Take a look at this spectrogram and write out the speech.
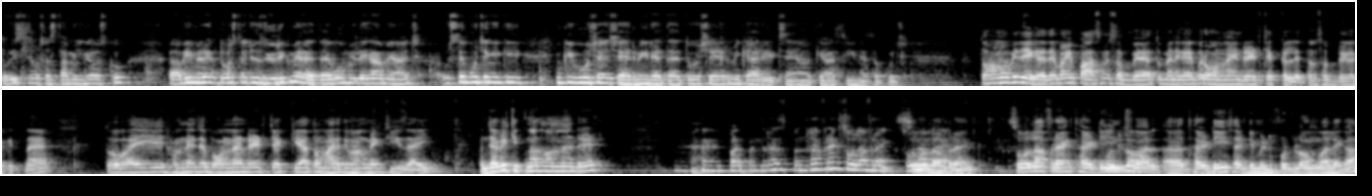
तो इसलिए वो सस्ता मिल गया उसको। अभी मेरा एक दोस्त है जो ज्यूरिक में रहता है वो मिलेगा हमें आज। उससे पूछेंगे कि क्योंकि वो शायद शहर में ही रहता है तो शहर में क्या रेट्स हैं और क्या सीन है सब कुछ। तो हम अभी देख रहे थे भाई पास में सबवे है तो मैंने कहा एक बार ऑनलाइन रेट चेक कर लेता हूँ सबवे का कितना है। तो भाई हमने जब ऑनलाइन रेट चेक किया तो हमारे दिमाग में एक चीज़ आई। पंजाबी कितना था ऑनलाइन रेट पंद्रह पंद्रह फ्रैंक सोलह फ्रैंक सोलह फ्रैंक सोलह franc thirty inch thirty centimetre foot long वाले का।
